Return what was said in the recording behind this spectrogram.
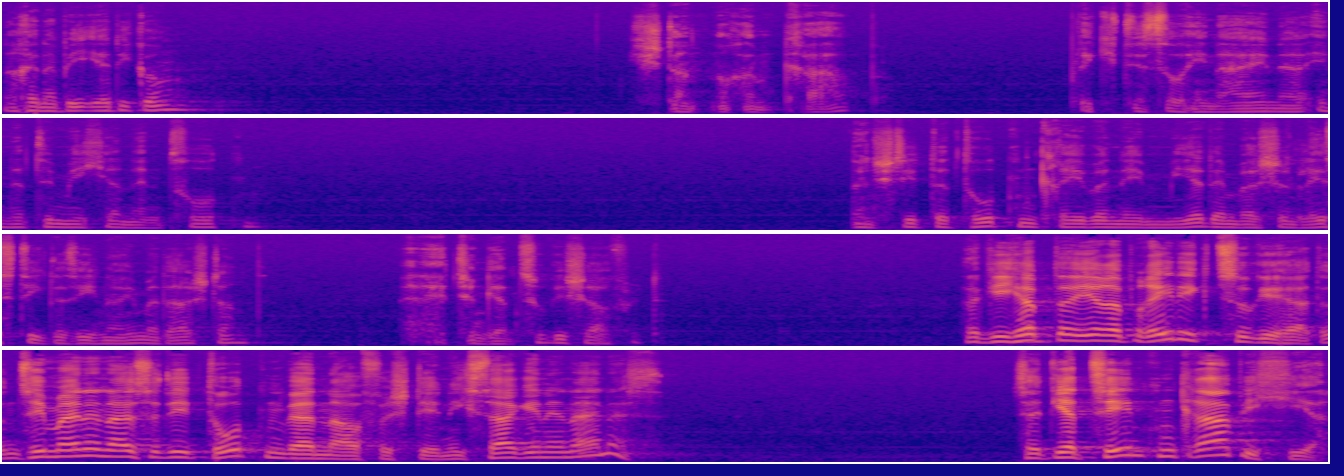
Nach einer Beerdigung, ich stand noch am Grab, blickte so hinein, erinnerte mich an den Toten dann steht der Totengräber neben mir, dem war schon lästig, dass ich noch immer da stand. Er hätte schon gern zugeschaufelt. Sag, ich habe da Ihrer Predigt zugehört und Sie meinen also, die Toten werden auferstehen. Ich sage Ihnen eines. Seit Jahrzehnten grab ich hier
